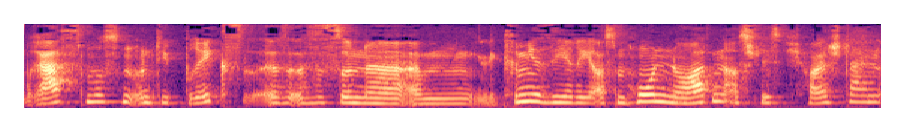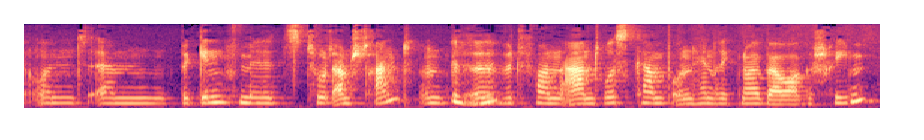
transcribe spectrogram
Rasmussen und die Bricks. Es, es ist so eine ähm, Krimiserie aus dem hohen Norden, aus Schleswig-Holstein und ähm, beginnt mit Tod am Strand und äh, wird von Arndt Rüstkamp und Henrik Neubauer geschrieben.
